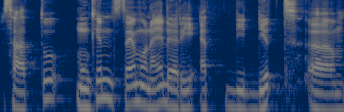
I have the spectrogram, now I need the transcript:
satu mungkin saya mau nanya dari Ed Didit. Um,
